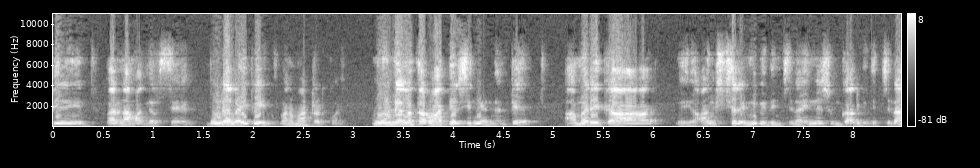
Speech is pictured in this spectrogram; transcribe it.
దీని పరిణామాలు తెలుస్తాయి మూడు నెలలు అయిపోయింది మనం మాట్లాడుకొని. మూడు నెలల తర్వాత తెలిసింది ఏంటంటే అమెరికా ఆంక్షలు ఎన్ని విధించినా ఎన్ని సుంకాలు విధించినా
